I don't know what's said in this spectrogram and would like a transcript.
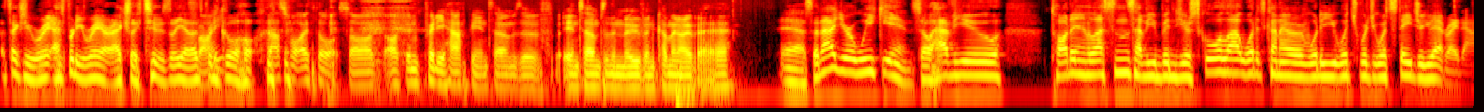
that's actually ra- that's pretty rare actually too. So yeah, that's right? pretty cool. that's what I thought. So I've I've been pretty happy in terms of in terms of the move and coming over here. Yeah. So now you're a week in. So have you taught any lessons? Have you been to your school a lot? What is kind of what are you which, which what stage are you at right now?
